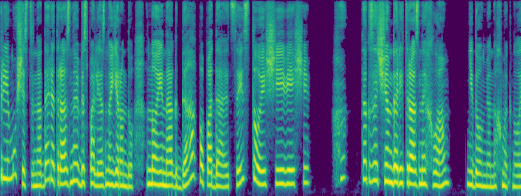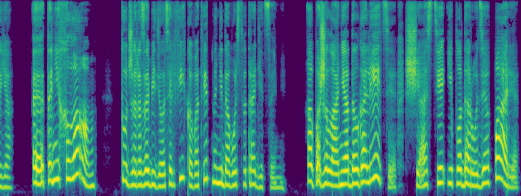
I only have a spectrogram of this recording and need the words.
Преимущественно дарят разную бесполезную ерунду, но иногда попадаются и стоящие вещи». «Хм, «Так зачем дарить разный хлам?» — недоуменно хмыкнула я. «Это не хлам!» Тут же разобиделась эльфийка в ответ на недовольство традициями. «А пожелание долголетия, счастья и плодородия паре.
